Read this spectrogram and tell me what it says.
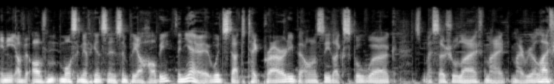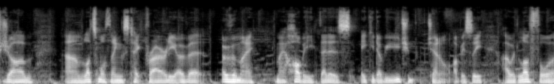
any of of more significance than simply a hobby, then yeah, it would start to take priority. But honestly, like schoolwork, my social life, my my real life job, um, lots more things take priority over over my my hobby that is AQW YouTube channel. Obviously, I would love for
